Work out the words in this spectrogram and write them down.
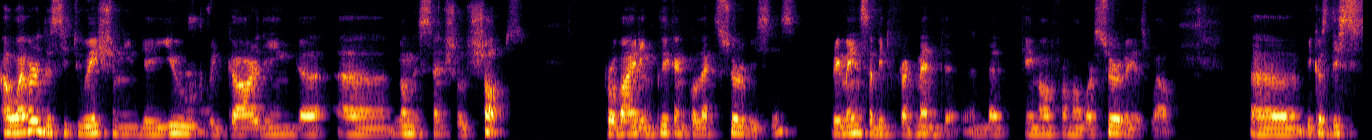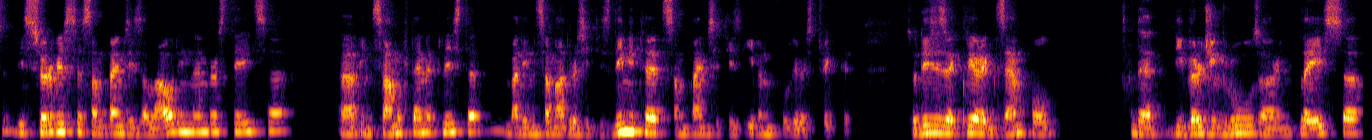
However, the situation in the EU regarding uh, uh, non-essential shops providing click and collect services remains a bit fragmented, and that came out from our survey as well. uh, because this, this service sometimes is allowed in member states, uh, uh, in some of them at least, but in some others it is limited. Sometimes it is even fully restricted. So this is a clear example that diverging rules are in place uh,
